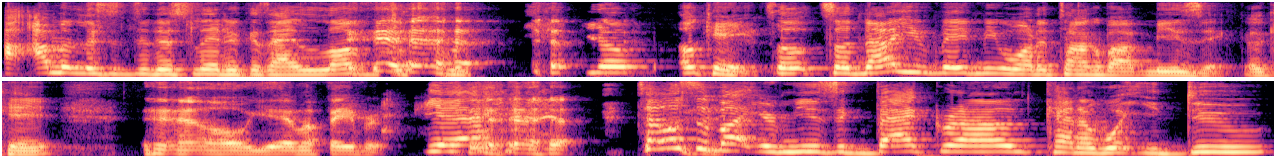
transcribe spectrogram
I- am gonna listen to this later because I love. you know, okay, so so now you've made me want to talk about music. Okay. oh yeah, my favorite. Yeah. Tell us about your music background, kind of what you do.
